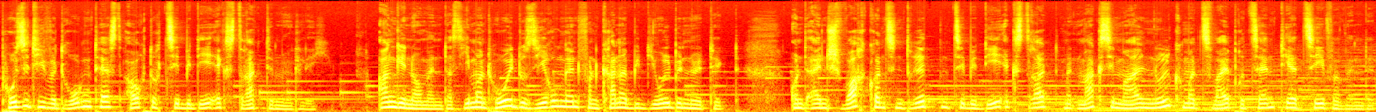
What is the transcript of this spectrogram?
Positiver Drogentest auch durch CBD-Extrakte möglich. Angenommen, dass jemand hohe Dosierungen von Cannabidiol benötigt und einen schwach konzentrierten CBD-Extrakt mit maximal 0,2% THC verwendet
